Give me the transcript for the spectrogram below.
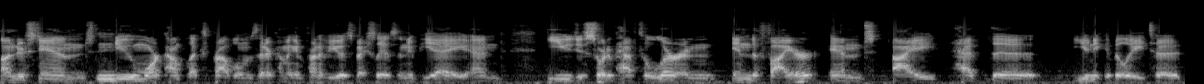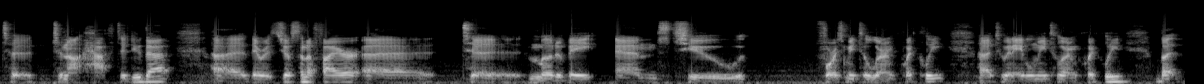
understand new, more complex problems that are coming in front of you, especially as a new PA, and you just sort of have to learn in the fire. And I had the unique ability to to to not have to do that. Uh, there was just enough fire uh, to motivate and to forced me to learn quickly, uh, to enable me to learn quickly. But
